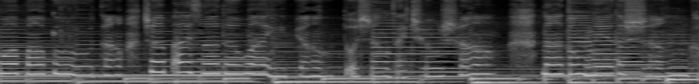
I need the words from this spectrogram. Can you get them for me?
我抱不到这白色的外表，多像在秋梢。那冻裂的伤口，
